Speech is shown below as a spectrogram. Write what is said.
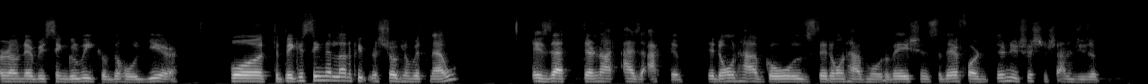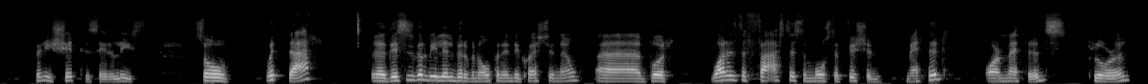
around every single week of the whole year. But the biggest thing that a lot of people are struggling with now is that they're not as active they don't have goals. They don't have motivation. So therefore, their nutrition strategies are pretty shit to say the least. So with that, uh, this is going to be a little bit of an open-ended question now. Uh, but what is the fastest and most efficient method or methods, plural,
